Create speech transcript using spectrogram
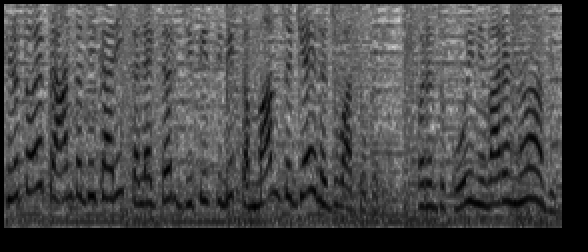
ખેડૂતોએ પ્રાંત અધિકારી કલેક્ટર જીપીસીબી તમામ જગ્યાએ રજૂઆતો કરી, પરંતુ કોઈ નિવારણ ન આવ્યું.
